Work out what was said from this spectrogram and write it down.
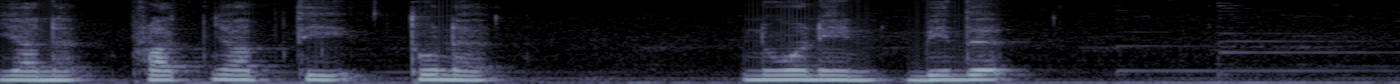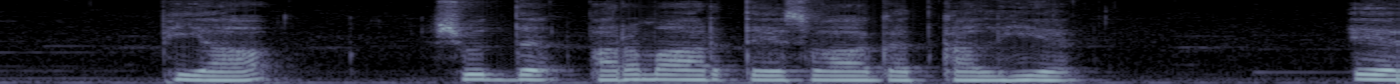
යන ප්‍රඥප්ති තුන නුවණින් බිඳ පියා ශුද්ධ පරමාර්ථයේ සොයාගත් කල්හිය. එය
